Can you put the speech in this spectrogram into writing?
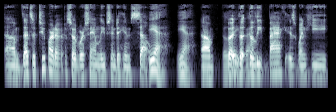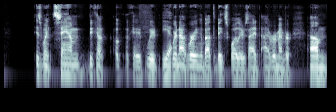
um, that's a two part episode where Sam leaps into himself. Yeah, yeah. Um, The but leap the, back. the leap back is when he is when Sam become okay. We're Yeah. we're not worrying about the big spoilers. I I remember um,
